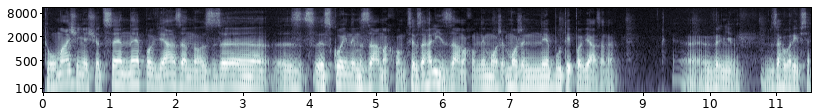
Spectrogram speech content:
тлумачення, що це не пов'язано з, з скоєним замахом. Це взагалі з замахом не може, може не бути пов'язано. Е, Верні, заговорився.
